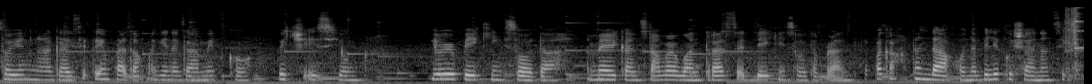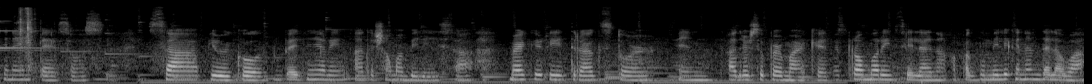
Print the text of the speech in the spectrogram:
So yun nga guys, ito yung product na ginagamit ko which is yung Pure Baking Soda, American's number one trusted baking soda brand. Sa pagkakatanda ko, nabili ko siya ng 69 pesos sa Pure Gold. Pwede niya rin ata siyang mabili sa Mercury Drugstore and other supermarket. May promo rin sila na kapag bumili ka ng dalawa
